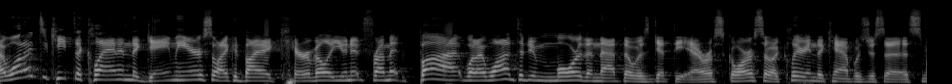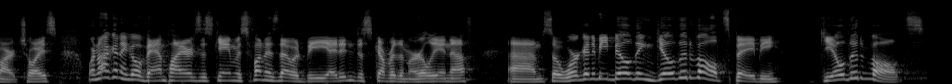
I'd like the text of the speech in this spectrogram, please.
I wanted to keep the clan in the game here so I could buy a Caravel unit from it, but what I wanted to do more than that, though, was get the era score, so clearing the camp was just a, a smart choice. We're not going to go vampires this game, as fun as that would be. I didn't discover them early enough, um, so we're going to be building Gilded Vaults, baby. Gilded Vaults.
